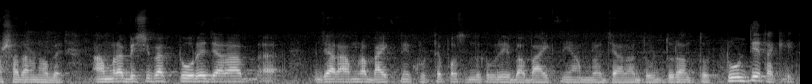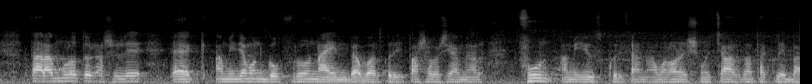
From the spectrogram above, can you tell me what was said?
অসাধারণ হবে। আমরা বেশিরভাগ টোরে যারা যারা আমরা বাইক নিয়ে ঘুরতে পছন্দ করি বা বাইক নিয়ে আমরা যারা দূর দূরান্ত ট্যুর দিয়ে থাকি, তারা মূলত আসলে এক, আমি যেমন গোপ্রো নাইন ব্যবহার করি, পাশাপাশি আমি আর ফোন আমি ইউজ করি, কারণ আমার অনেক সময় চার্জ না থাকলে বা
